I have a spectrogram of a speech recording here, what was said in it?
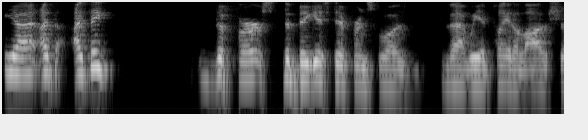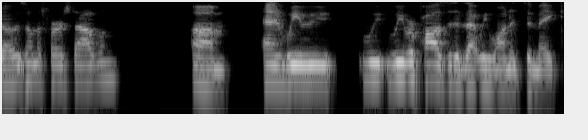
Yeah, I th- I think the first, the biggest difference was that we had played a lot of shows on the first album, um, and we we we were positive that we wanted to make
